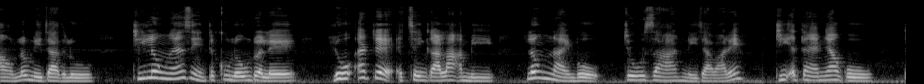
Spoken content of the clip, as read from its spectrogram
အောင်လုပ်နေကြသလိုဒီလုပ်ငန်းစဉ်တစ်ခုလုံးအတွက်လည်းလိုအပ်တဲ့အချိန်ကာလအမီလုပ်နိုင်ဖို့စ조사နေကြပါတယ်။ဒီအတန်အမြောက်ကိုတ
